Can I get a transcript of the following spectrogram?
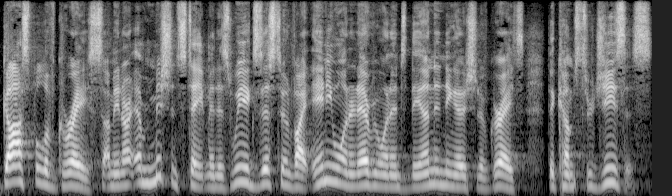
gospel of grace. I mean, our, our mission statement is we exist to invite anyone and everyone into the unending ocean of grace that comes through Jesus.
